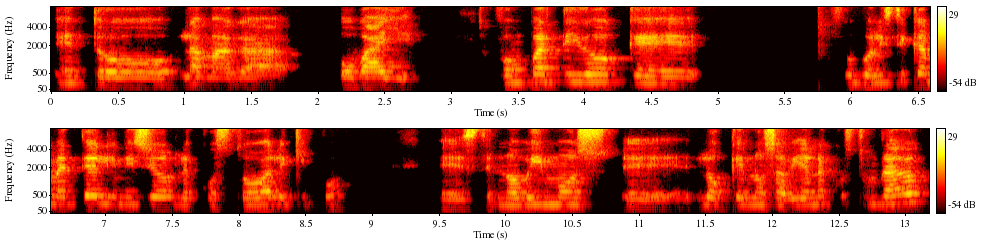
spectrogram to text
entró la maga Ovalle. Fue un partido que futbolísticamente al inicio le costó al equipo. Este, no vimos eh, lo que nos habían acostumbrado,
